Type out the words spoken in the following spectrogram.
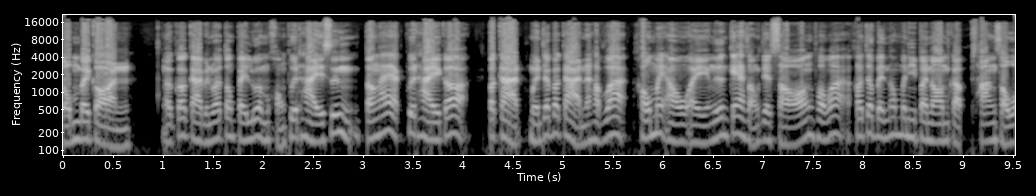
ล้มไปก่อน แล้วก็กลายเป็นว่าต้องไปร่วมของเพื่อไทย ซึ่งตอนแรกเพื่อไทยก็ประกาศเหมือนจะประกาศนะครับว่าเขาไม่เอาไอ้เรื่องแก้ 272 เพราะว่าเขาจะเป็นต้องบันีประนอมกับทางสว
